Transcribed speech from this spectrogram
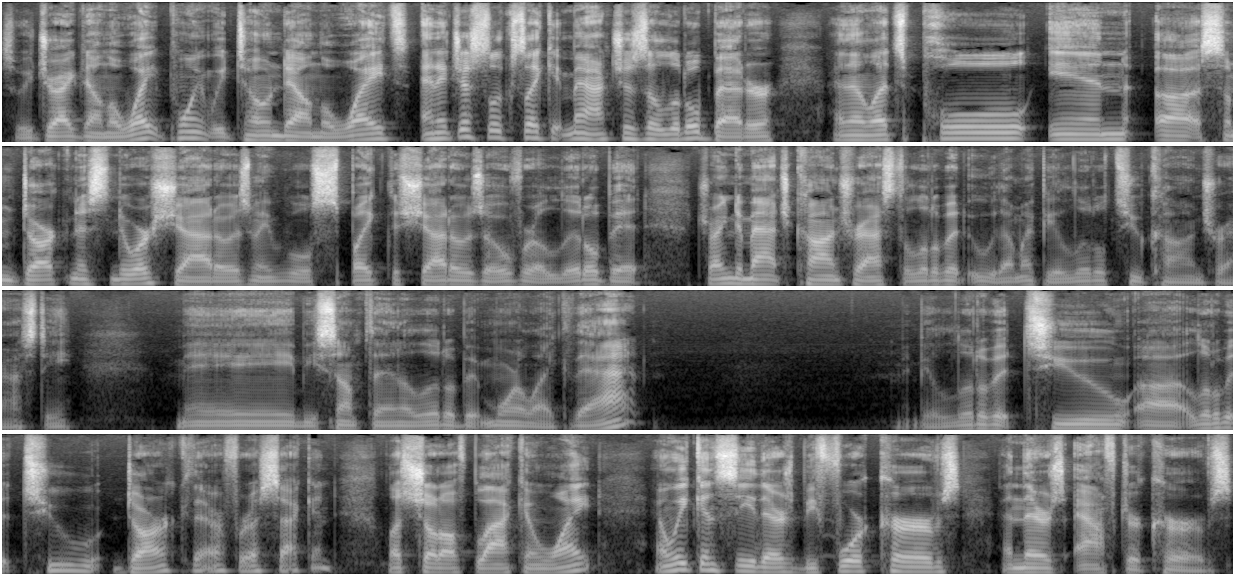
So we drag down the white point, we tone down the whites, and it just looks like it matches a little better. And then let's pull in uh, some darkness into our shadows. Maybe we'll spike the shadows over a little bit, trying to match contrast a little bit. Ooh, that might be a little too contrasty. Maybe something a little bit more like that. Maybe a little bit too uh, a little bit too dark there for a second. Let's shut off black and white, and we can see there's before curves and there's after curves.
